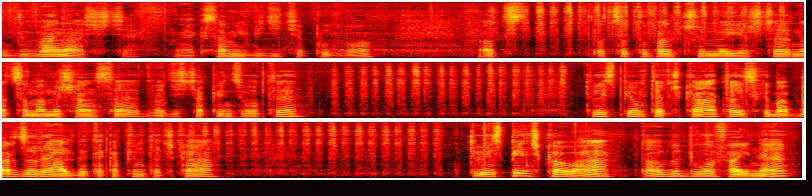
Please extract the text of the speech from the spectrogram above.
12 No Jak sami widzicie pudło od O co tu walczymy jeszcze? Na co mamy szansę? 25 zł. Tu jest piąteczka. To jest chyba bardzo realny taka piąteczka. Tu jest 5 koła. To by było fajne.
